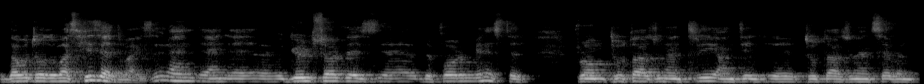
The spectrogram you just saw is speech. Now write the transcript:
Davutoğlu was his advisor, and, and Gül served as the foreign minister from 2003 until uh, 2007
